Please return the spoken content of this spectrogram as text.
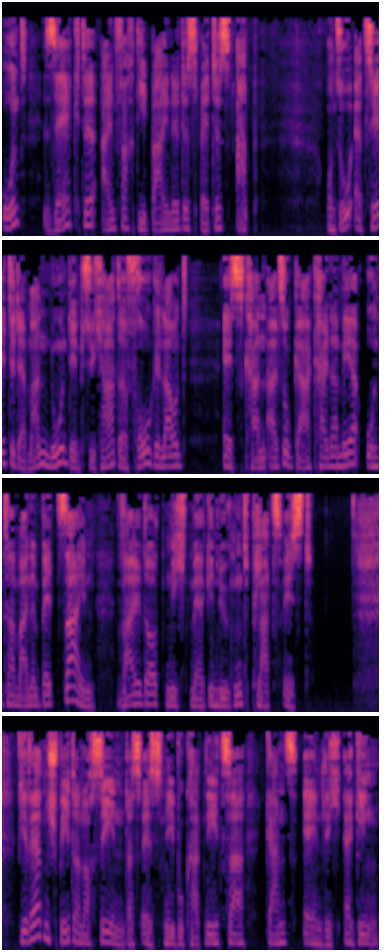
und sägte einfach die Beine des Bettes ab. Und so erzählte der Mann nun dem Psychiater frohgelaunt, es kann also gar keiner mehr unter meinem Bett sein, weil dort nicht mehr genügend Platz ist. Wir werden später noch sehen, dass es Nebukadnezar ganz ähnlich erging.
